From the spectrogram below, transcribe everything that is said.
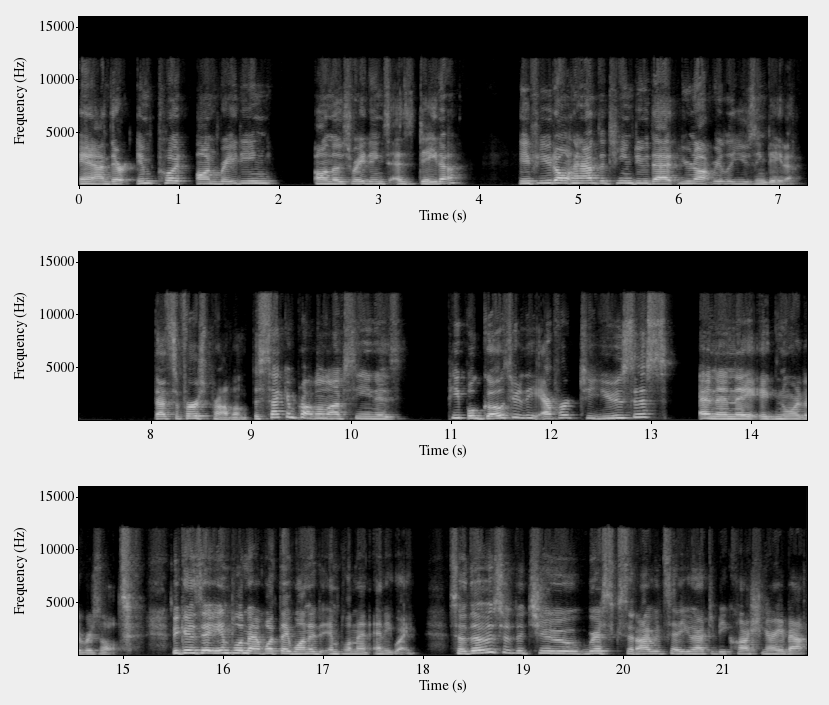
and their input on rating on those ratings as data. If you don't have the team do that, you're not really using data. That's the first problem. The second problem I've seen is people go through the effort to use this and then they ignore the results because they implement what they wanted to implement anyway. So those are the two risks that I would say you have to be cautionary about.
